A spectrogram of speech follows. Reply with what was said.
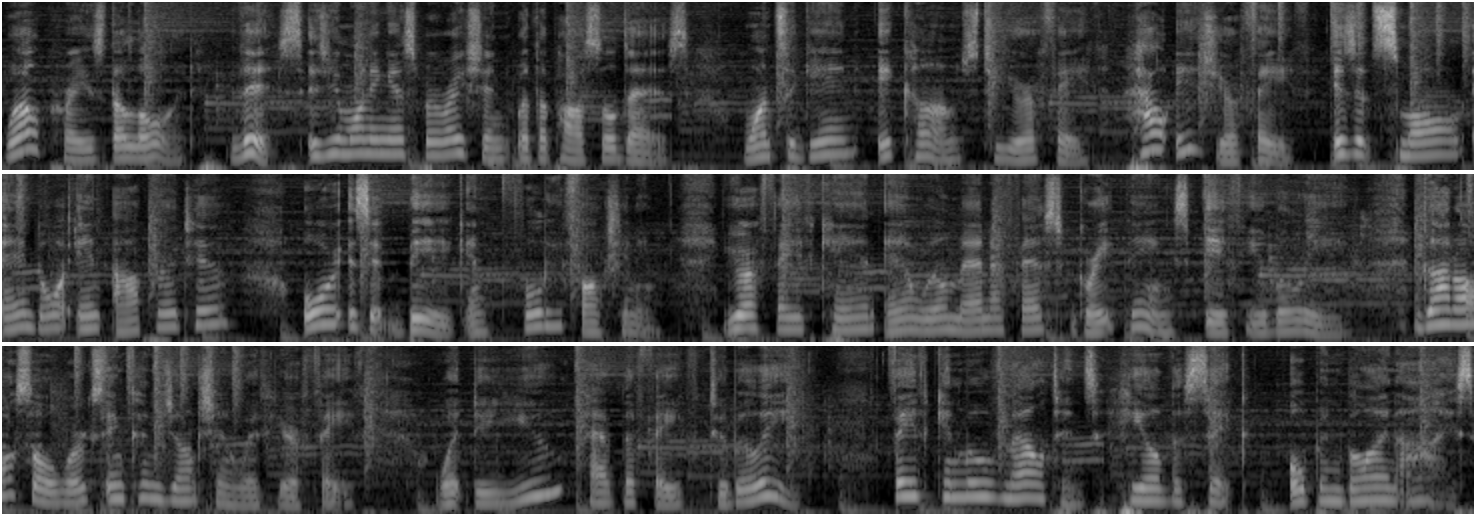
Well, praise the Lord. This is your morning inspiration with Apostle Dez. Once again, it comes to your faith. How is your faith? Is it small and or inoperative or is it big and fully functioning? Your faith can and will manifest great things if you believe. God also works in conjunction with your faith. What do you have the faith to believe? Faith can move mountains, heal the sick, open blind eyes,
